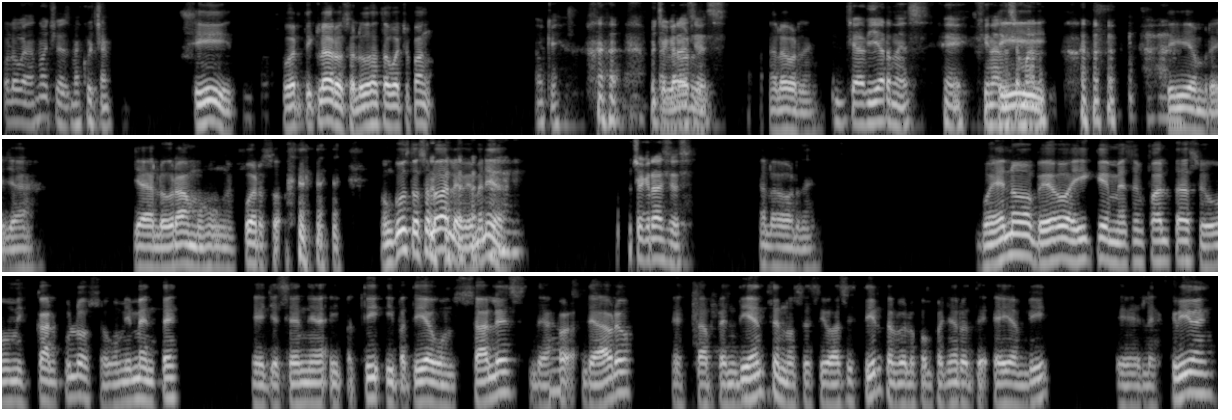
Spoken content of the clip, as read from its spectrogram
Hola, buenas noches, ¿me escuchan? Sí, fuerte y claro, saludos hasta Huachapán. Ok, A muchas orden, gracias. a la orden. Ya viernes, eh, final de semana. Sí, sí, hombre, ya, ya logramos un esfuerzo. Un gusto saludarle, bienvenida. Muchas gracias. A la orden. Bueno, veo ahí que me hacen falta, según mis cálculos, según mi mente, eh, Yesenia Ipati- Hipatía González de, de Abreu está pendiente, no sé si va a asistir, tal vez los compañeros de A&B eh, le escriben.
